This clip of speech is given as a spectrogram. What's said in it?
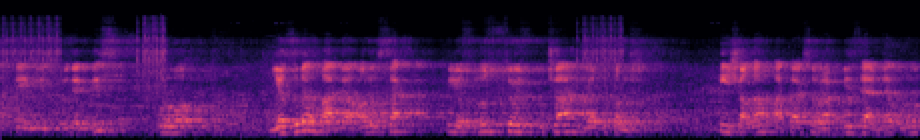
isteğimiz, önerimiz bunu yazılı halde alırsak biliyorsunuz söz uçar, yazı kalır. İnşallah arkadaşlar olarak bizler de onu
